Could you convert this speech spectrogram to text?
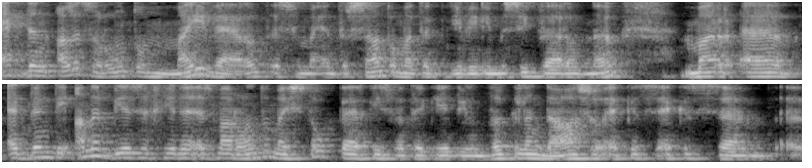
ek dink alles rondom my wêreld is vir my interessant omdat ek jy weet die musiekwêreld nou. Maar uh, ek dink die ander besighede is maar rondom my stokperdjies wat ek het die ontwikkeling daarso. Ek is ek is 'n uh,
